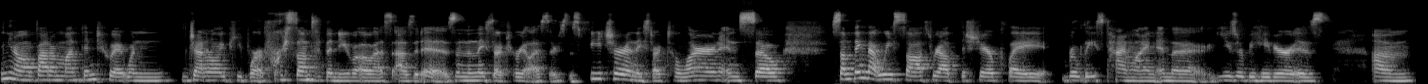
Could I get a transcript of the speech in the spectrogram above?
you know about a month into it when generally people are forced onto the new os as it is and then they start to realize there's this feature and they start to learn and so something that we saw throughout the SharePlay release timeline and the user behavior is um,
